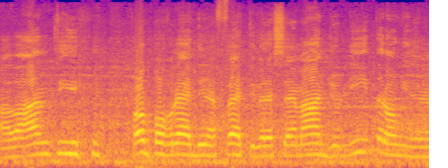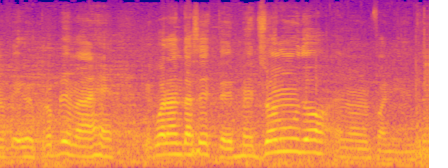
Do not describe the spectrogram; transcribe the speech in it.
avanti un po' freddi in effetti per essere maggio lì però il problema è che 47 è mezzo nudo e non fa niente.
